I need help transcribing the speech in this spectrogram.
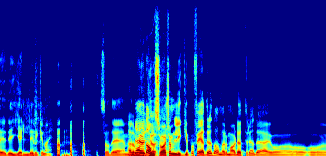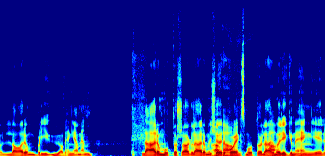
det, det gjelder ikke, nei. Så det, men det er jo et ansvar som ligger på fedre da, når de har døtre. Det er jo å, å la dem bli uavhengige av menn. Lær om motorsag, lær om å kjøre Ja. påhengsmotor, lær Ja. om å rygge med henger.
